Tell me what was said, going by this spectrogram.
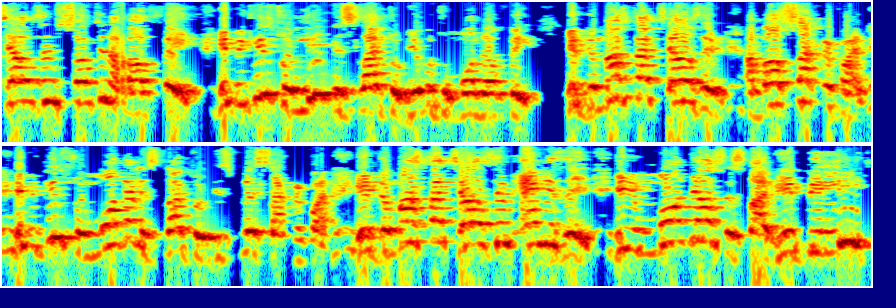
tells him something about faith, he begins to live his life to be able to model faith. If the master tells him about sacrifice, he begins to model his life to display sacrifice. If the master tells him anything, he models his life. He believes,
